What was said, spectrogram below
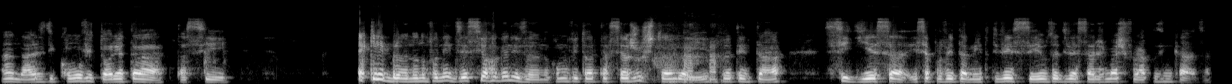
a análise de como o Vitória está tá se equilibrando, não vou nem dizer se organizando, como o Vitória está se ajustando aí para tentar seguir essa, esse aproveitamento de vencer os adversários mais fracos em casa.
